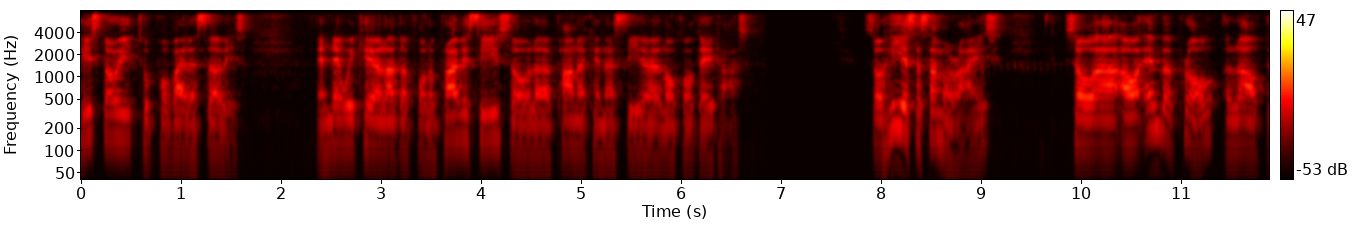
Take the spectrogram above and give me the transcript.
history to provide a service. And then we care a lot for the privacy, so the partner cannot see the local data. So here's a summarize. So uh, our Amber Pro allowed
